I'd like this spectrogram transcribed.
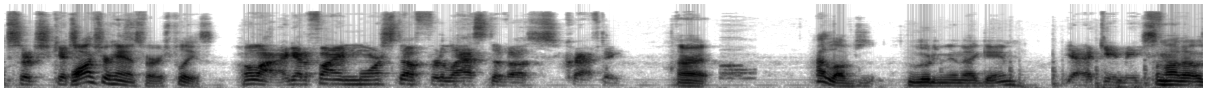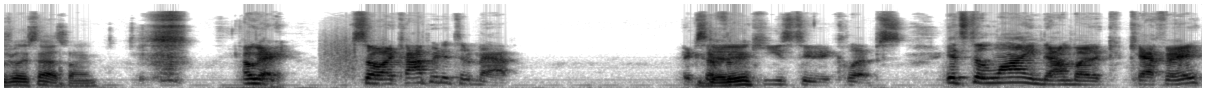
search kitchen. Wash your hands first, please. Hold on, I gotta find more stuff for Last of Us crafting. All right. I loved looting in that game. Yeah, that game made Somehow that was really satisfying. Okay, so I copied it to the map, except Did for you? the keys to the Eclipse. It's the line down by the cafe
